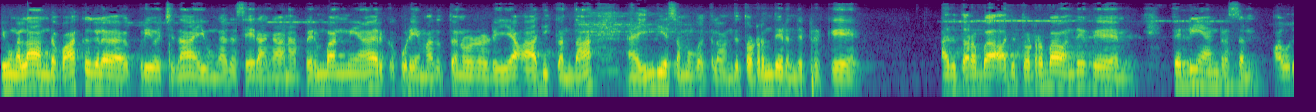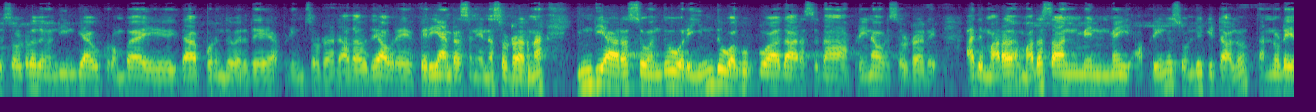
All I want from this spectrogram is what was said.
இவங்கெல்லாம் அந்த வாக்குகளை குறி வச்சுதா இவங்க அதை செய்யறாங்க ஆனா பெரும்பான்மையா இருக்கக்கூடிய மதத்தினருடைய ஆதிக்கம் தான் இந்திய சமூகத்துல வந்து தொடர்ந்து இருந்துட்டு இருக்கு. அது தொடர்பா அது தொடர்பா வந்து பெர்ரி ஆண்டர்சன் அவர் சொல்றது வந்து இந்தியாவுக்கு ரொம்ப இதா பொருந்து வருது அப்படின்னு சொல்றாரு. அதாவது அவரு ஆண்டர்சன் என்ன சொல்றாருன்னா இந்திய அரசு வந்து ஒரு இந்து வகுப்புவாத அரசு தான் அப்படின்னு அவர் சொல்றாரு. அது மர மதசான்மின்மை அப்படின்னு சொல்லிக்கிட்டாலும் தன்னுடைய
